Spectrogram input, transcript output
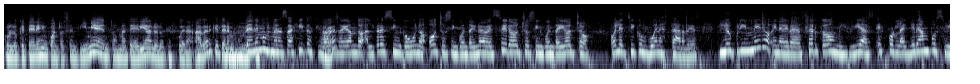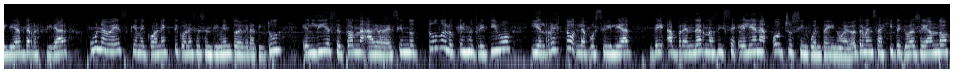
con lo que tenés en cuanto a sentimientos, material o lo que fuera. A ver que tenemos un mensaje. Tenemos mensajitos que van llegando al 351-859-0858. Hola chicos, buenas tardes. Lo primero en agradecer todos mis días es por la gran posibilidad de respirar. Una vez que me conecte con ese sentimiento de gratitud, el día se torna agradeciendo todo lo que es nutritivo y el resto la posibilidad de aprender, nos dice Eliana 859. Otro mensajito que va llegando.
